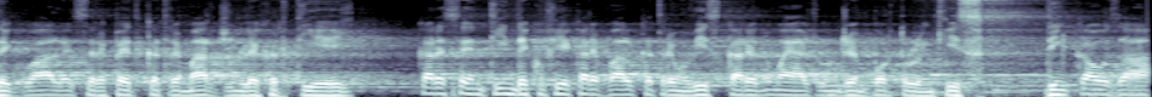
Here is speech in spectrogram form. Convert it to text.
de goale se repet către marginile hârtiei, care se întinde cu fiecare val către un vis care nu mai ajunge în portul închis din cauza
